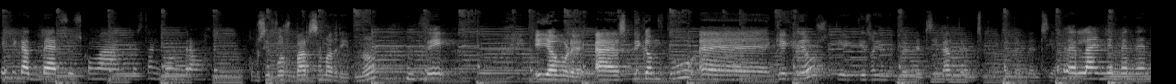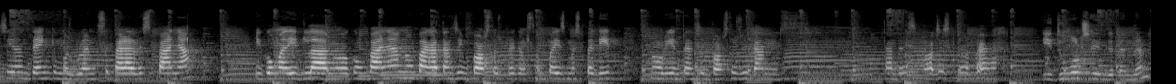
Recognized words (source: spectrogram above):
He ficat versos com a que està en contra. Com si fos Barça-Madrid, no? Sí. I a veure, eh, explica'm tu eh, què creus que, que és la independència? Què entens per independència? Per la independència entenc que ens volem separar d'Espanya i com ha dit la meva companya, no pagar tants impostos perquè al ser un país més petit no haurien tants impostos i tants, tantes coses per pagar. I tu vols ser independent?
